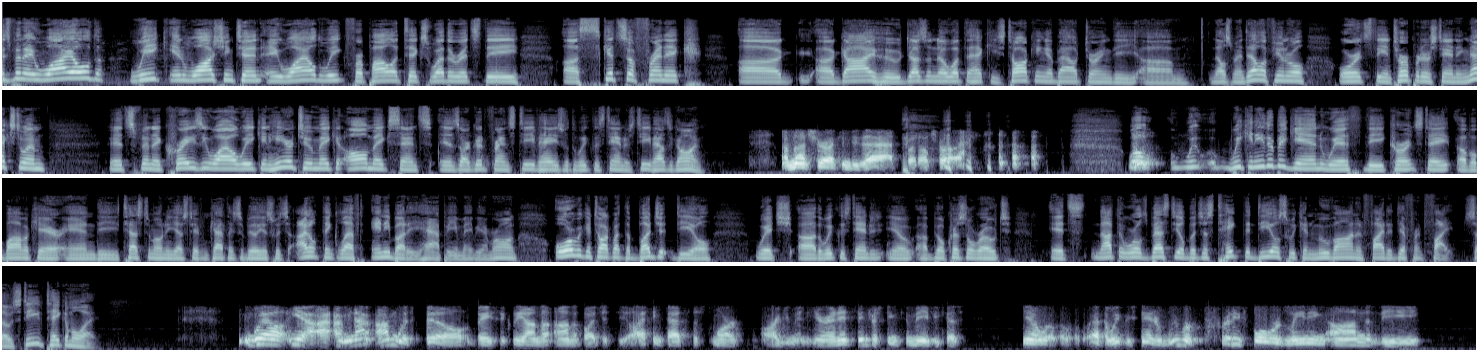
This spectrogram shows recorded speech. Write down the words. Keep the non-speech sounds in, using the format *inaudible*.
It's been a wild week in Washington, a wild week for politics, whether it's the uh, schizophrenic uh, uh, guy who doesn't know what the heck he's talking about during the um, Nelson Mandela funeral, or it's the interpreter standing next to him. It's been a crazy wild week, and here to make it all make sense is our good friend Steve Hayes with the Weekly Standard. Steve, how's it going? I'm not sure I can do that, but I'll try. *laughs* Well, we, we can either begin with the current state of Obamacare and the testimony yesterday from Kathleen Sebelius, which I don't think left anybody happy. Maybe I'm wrong. Or we can talk about the budget deal, which uh, the Weekly Standard, you know, uh, Bill Kristol wrote. It's not the world's best deal, but just take the deal so we can move on and fight a different fight. So, Steve, take him away. Well, yeah, I, I mean, I, I'm with Bill basically on the on the budget deal. I think that's the smart argument here, and it's interesting to me because at the Weekly Standard, we were pretty forward leaning on the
